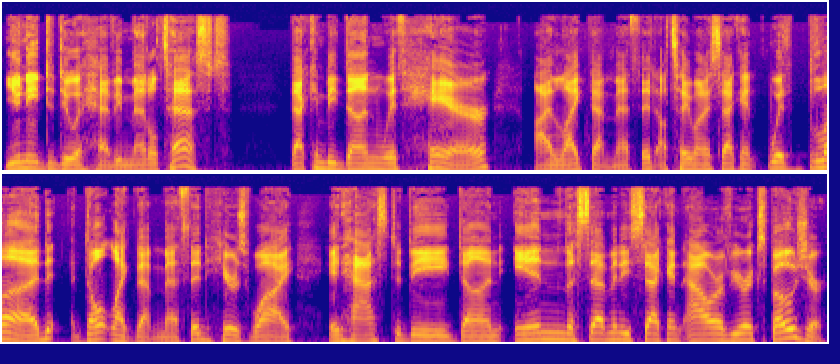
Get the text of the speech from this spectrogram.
You need to do a heavy metal test. That can be done with hair I like that method. I'll tell you in a second. With blood, I don't like that method. Here's why it has to be done in the 72nd hour of your exposure.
